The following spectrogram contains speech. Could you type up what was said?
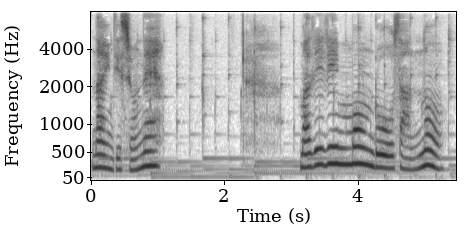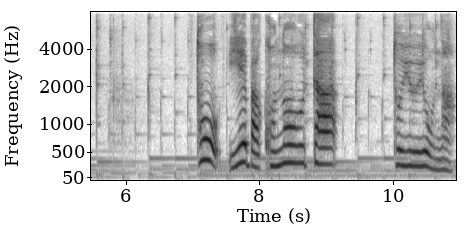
ないんですよね。マリリン・モンローさんの「といえばこの歌」というような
